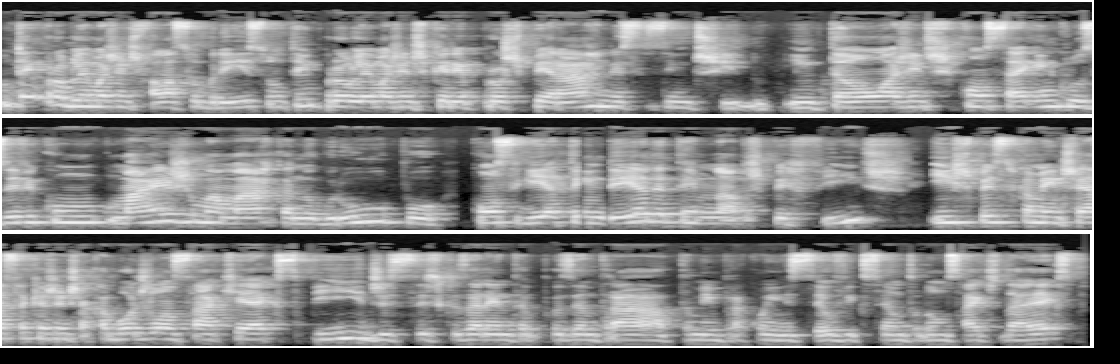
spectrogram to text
não tem problema a gente falar sobre isso, não tem problema a gente querer prosperar nesse sentido. Então a gente consegue inclusive com mais de uma marca no grupo conseguir atender a determinados perfis e especificamente essa que a gente acabou de lançar que é a Xpeed, se vocês quiserem depois entrar também para conhecer, eu vi que você entra no site da Exp.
